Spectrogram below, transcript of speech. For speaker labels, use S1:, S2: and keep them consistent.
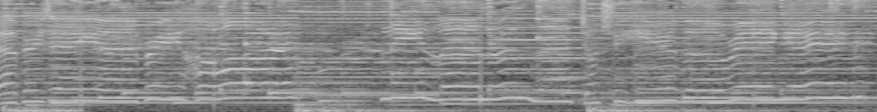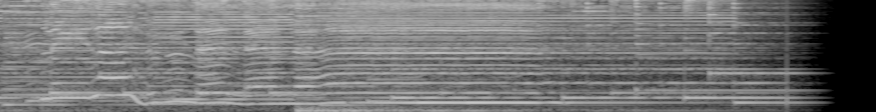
S1: Every day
